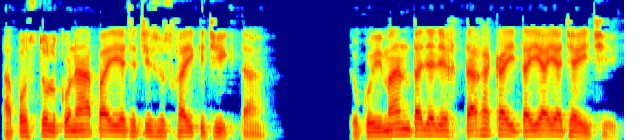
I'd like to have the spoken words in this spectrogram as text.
apostolkunapa yachachisusqaykichikta. Tukuymanta llallektaqa kaytaya yachaychik.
